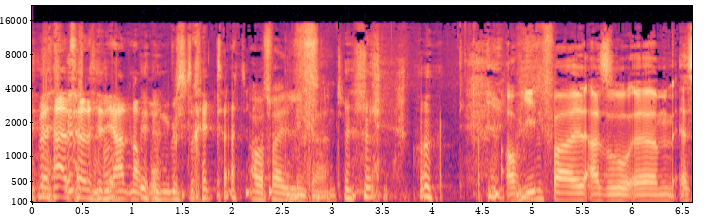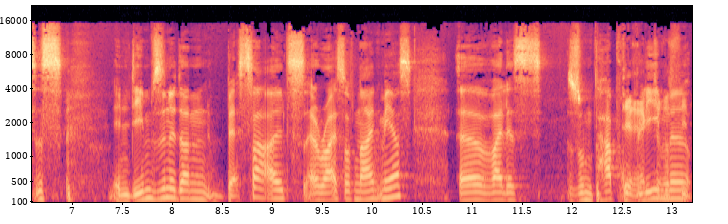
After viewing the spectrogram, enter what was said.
als er die Hand nach oben gestreckt hat. Aber es war die linke Hand. Auf jeden Fall, also ähm, es ist in dem Sinne dann besser als Rise of Nightmares, äh, weil es so ein paar Probleme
